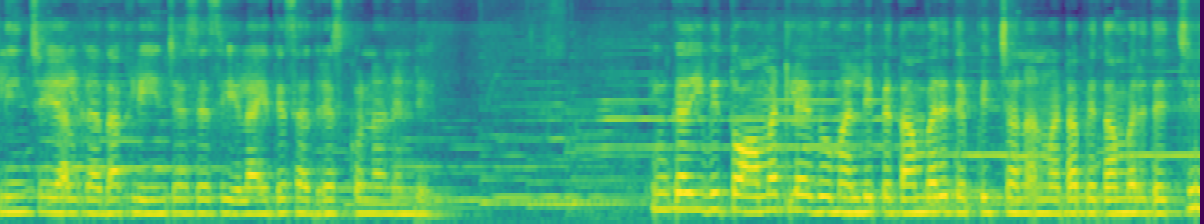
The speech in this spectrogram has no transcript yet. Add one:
క్లీన్ చేయాలి కదా క్లీన్ చేసేసి ఇలా అయితే సదిరేసుకున్నానండి. ఇంకా ఇవి తోమట్లేదు మళ్ళీ పితాంబరి తెప్పించాను అనమాట పితాంబరి తెచ్చి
